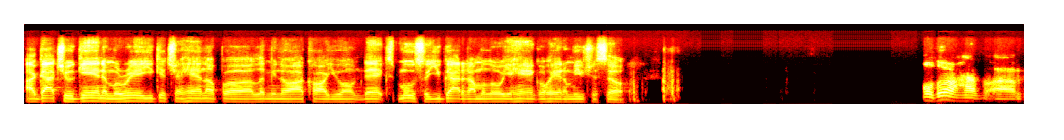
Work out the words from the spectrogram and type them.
I got you again. And Maria, you get your hand up. Uh, let me know. I'll call you on next. Musa, you got it. I'm gonna lower your hand. Go ahead and mute yourself. Although I have um,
